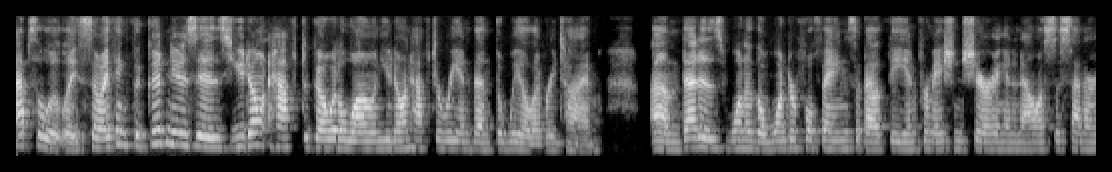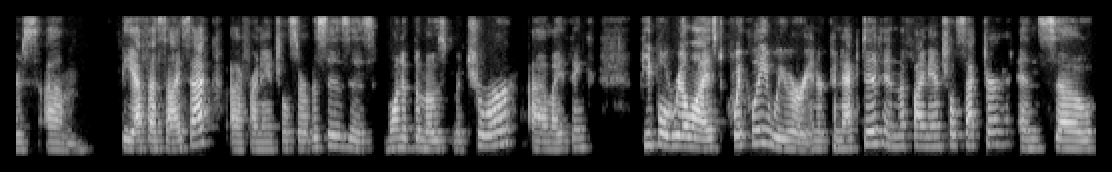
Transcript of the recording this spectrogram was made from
Absolutely. So I think the good news is you don't have to go it alone. You don't have to reinvent the wheel every time. Um, that is one of the wonderful things about the information sharing and analysis centers. Um, the FS-ISAC, uh, Financial Services, is one of the most mature. Um, I think people realized quickly we were interconnected in the financial sector. And so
